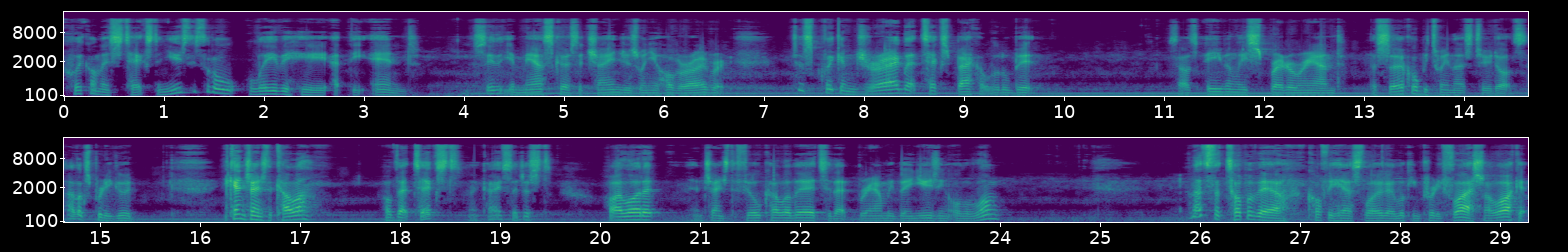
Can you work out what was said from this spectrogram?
click on this text and use this little lever here at the end. See that your mouse cursor changes when you hover over it. Just click and drag that text back a little bit so it's evenly spread around the circle between those two dots. That looks pretty good. You can change the color of that text. Okay, so just highlight it and change the fill color there to that brown we've been using all along. And that's the top of our coffee house logo looking pretty flash. I like it.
